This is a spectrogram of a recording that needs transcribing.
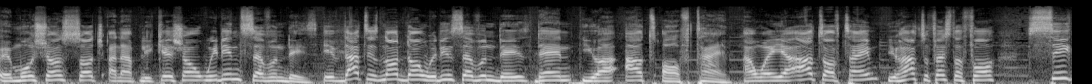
a motion, such an application within seven days. If that is not done within seven days, then you are out of time. And when you are out of time, you have to first of all seek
